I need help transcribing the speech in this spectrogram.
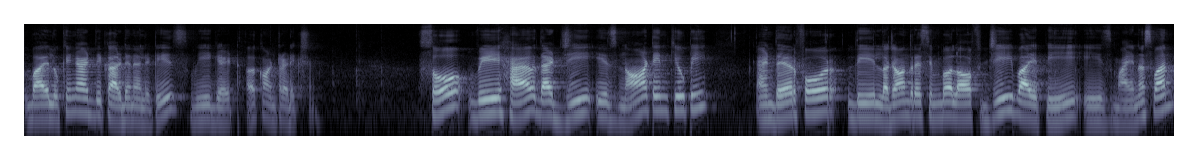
by looking at the cardinalities we get a contradiction. So, we have that G is not in QP and therefore, the Legendre symbol of G by P is minus 1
